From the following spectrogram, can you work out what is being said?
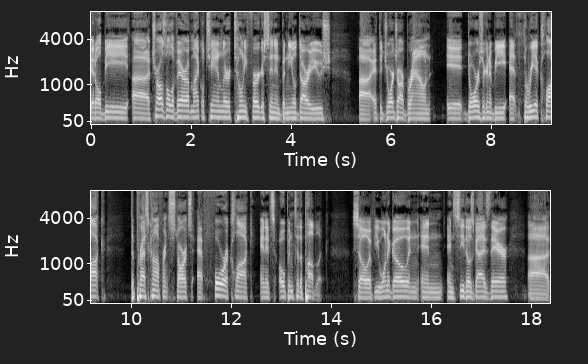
it'll be uh, Charles Oliveira, Michael Chandler, Tony Ferguson, and Beneil Dariush uh, at the George R. Brown. It, doors are going to be at three o'clock. The press conference starts at four o'clock, and it's open to the public. So if you want to go and and and see those guys there, uh,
